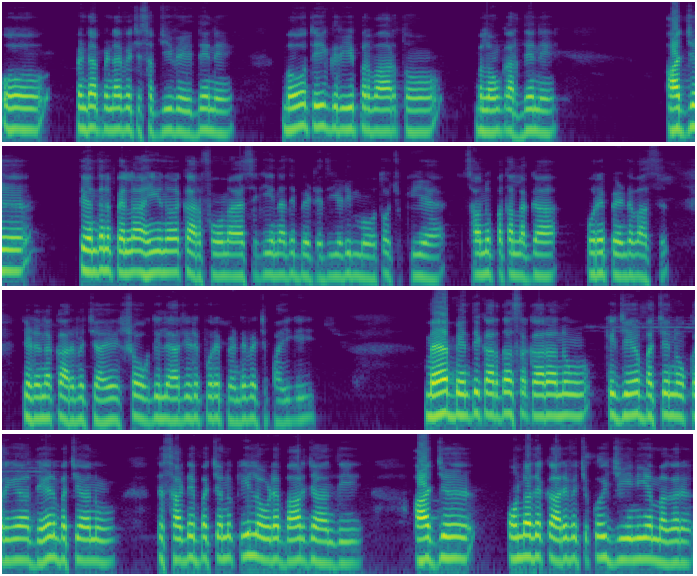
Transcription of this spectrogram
ਉਹ ਪਿੰਡਾਂ ਪਿੰਡਾਂ ਵਿੱਚ ਸਬਜ਼ੀ ਵੇਚਦੇ ਨੇ, ਬਹੁਤ ਹੀ ਗਰੀਬ ਪਰਿਵਾਰ ਤੋਂ ਬਿਲੋਂਗ ਕਰਦੇ ਨੇ। ਅੱਜ ਤਿੰਨ ਦਿਨ ਪਹਿਲਾਂ ਹੀ ਉਹਨਾਂ ਦਾ ਘਰ ਫੋਨ ਆਇਆ ਸੀ ਕਿ ਇਹਨਾਂ ਦੇ ਬੇਟੇ ਦੀ ਜਿਹੜੀ ਮੌਤ ਹੋ ਚੁੱਕੀ ਹੈ। ਸਾਨੂੰ ਪਤਾ ਲੱਗਾ ਪੂਰੇ ਪਿੰਡ ਵਸ ਜਿਹੜੇ ਨਾ ਘਰ ਵਿੱਚ ਆਏ, ਸ਼ੋਕ ਦੀ ਲਹਿਰ ਜਿਹੜੇ ਪੂਰੇ ਪਿੰਡ ਵਿੱਚ ਪਾਈ ਗਈ। ਮੈਂ ਬੇਨਤੀ ਕਰਦਾ ਸਰਕਾਰਾਂ ਨੂੰ ਕਿ ਜੇ ਉਹ ਬੱਚੇ ਨੌਕਰੀਆਂ ਦੇਣ ਬੱਚਿਆਂ ਨੂੰ, ਤੇ ਸਾਡੇ ਬੱਚਿਆਂ ਨੂੰ ਕੀ ਲੋੜ ਹੈ ਬਾਹਰ ਜਾਣ ਦੀ? ਅੱਜ ਉਹਨਾਂ ਦੇ ਘਰ ਵਿੱਚ ਕੋਈ ਜੀ ਨਹੀਂ ਹੈ ਮਗਰ,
